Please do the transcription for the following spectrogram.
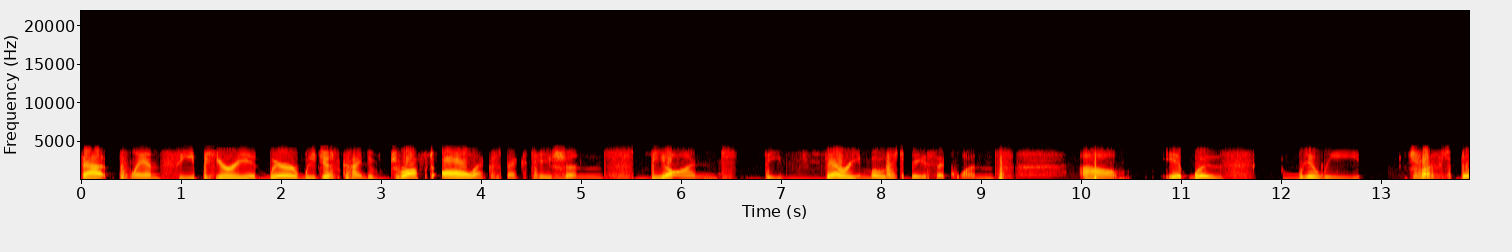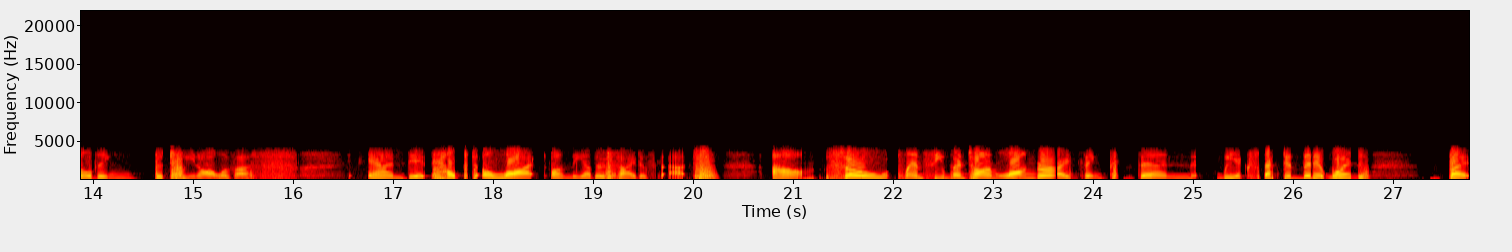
that plan C period where we just kind of dropped all expectations beyond the very most basic ones. Um, it was really trust building between all of us, and it helped a lot on the other side of that. Um, so Plan C went on longer, I think, than we expected that it would, but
